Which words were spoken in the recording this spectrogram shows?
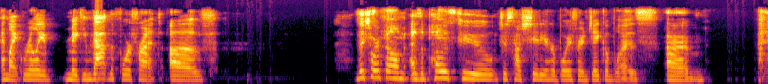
and like really making that the forefront of the short film as opposed to just how shitty her boyfriend Jacob was. Um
